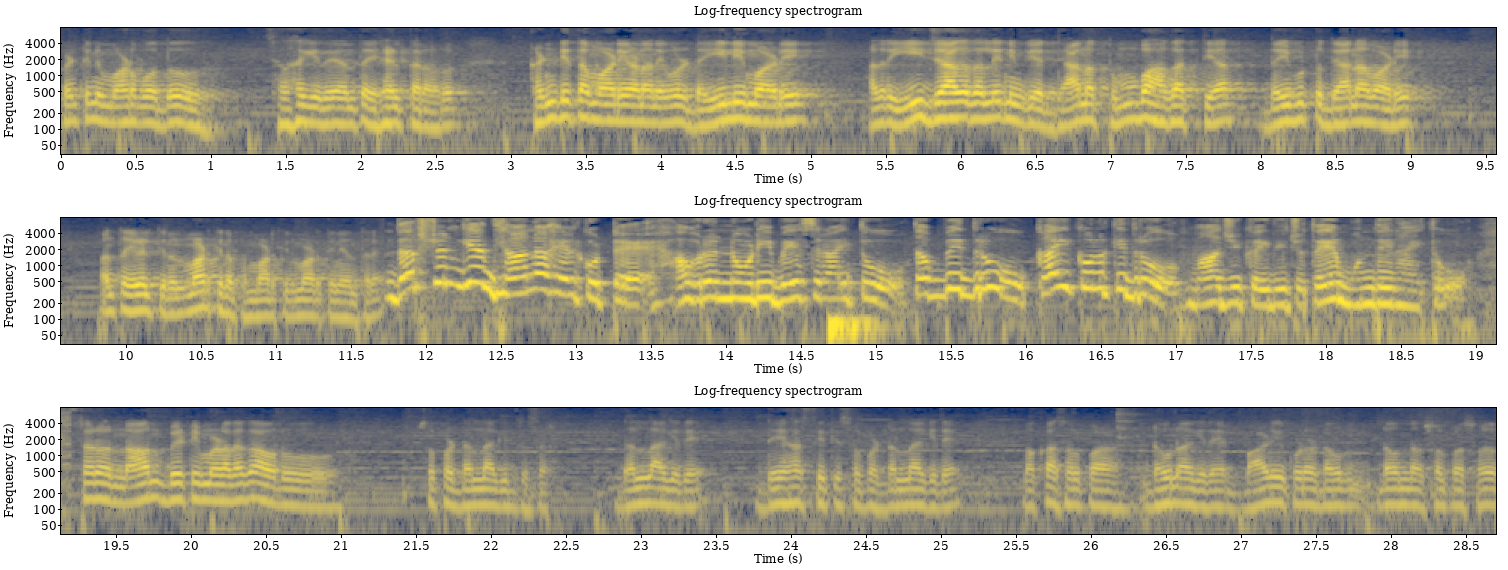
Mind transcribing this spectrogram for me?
ಕಂಟಿನ್ಯೂ ಮಾಡ್ಬೋದು ಚೆನ್ನಾಗಿದೆ ಅಂತ ಹೇಳ್ತಾರೆ ಅವರು. ಖಂಡಿತ ಮಾಡಿ ಅಣ್ಣ ನೀವು ಡೈಲಿ ಮಾಡಿ ಆದರೆ ಈ ಜಾಗದಲ್ಲಿ ನಿಮಗೆ ಧ್ಯಾನ ತುಂಬ ಅಗತ್ಯ ದಯವಿಟ್ಟು ಧ್ಯಾನ ಮಾಡಿ ಅಂತ ಹೇಳ್ತೀನಿ. ನಾನು ಮಾಡ್ತೀನಪ್ಪ ಮಾಡ್ತೀನಿ ಮಾಡ್ತೀನಿ ಅಂತಾರೆ. ದರ್ಶನ್ಗೆ ಧ್ಯಾನ ಹೇಳ್ಕೊಟ್ಟೆ. ಅವರನ್ನು ನೋಡಿ ಬೇಸರ ಆಯ್ತು ತಬ್ಬಿದ್ರು ಕೈ ಕೊಲಕಿದ್ರು. ಮಾಜಿ ಕೈದಿ ಜೊತೆ ಮುಂದೇನಾಯ್ತು? ಸರ್ ನಾನು ಭೇಟಿ ಮಾಡಿದಾಗ ಅವರು ಸ್ವಲ್ಪ ಡಲ್ ಆಗಿದ್ದು ಸರ್. ಡಲ್ ಆಗಿದೆ ದೇಹ ಸ್ಥಿತಿ ಸ್ವಲ್ಪ ಡಲ್ ಆಗಿದೆ ಮುಖ ಸ್ವಲ್ಪ ಡೌನ್ ಆಗಿದೆ, ಬಾಡಿ ಕೂಡ ಡೌನ್ ಡೌನ್ ಸ್ವಲ್ಪ ಸ್ವ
